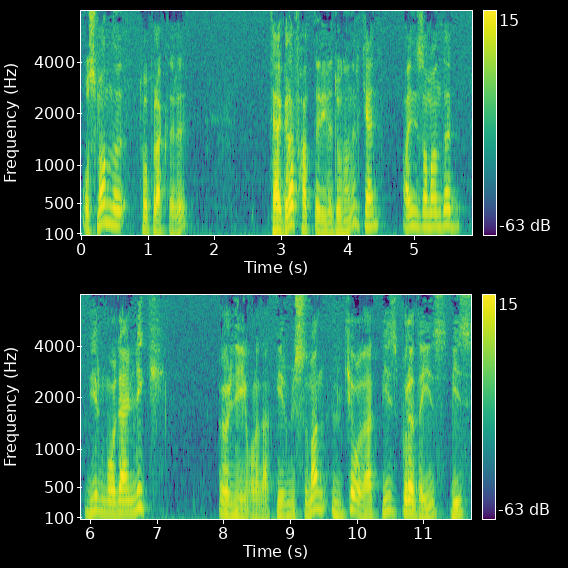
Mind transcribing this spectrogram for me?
Osmanlı toprakları telgraf hatlarıyla donanırken aynı zamanda bir modernlik örneği olarak, bir Müslüman ülke olarak biz buradayız, biz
